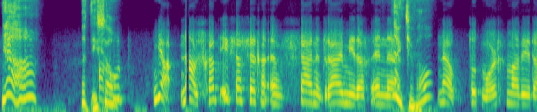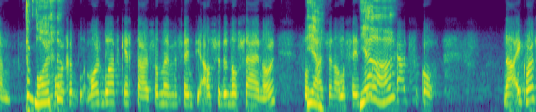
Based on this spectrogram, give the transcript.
Ja, dat is Maar zo. goed. Ja, nou schat, ik zou zeggen een fijne draaimiddag. En, eh, Dankjewel. Nou, tot morgen maar weer dan. Tot morgen. Morgen, morgen blijf ik echt thuis hoor, met mijn venti als ze er nog zijn hoor. Volgens Ja. mij zijn alle ventilaties uitverkocht. Nou, ik was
